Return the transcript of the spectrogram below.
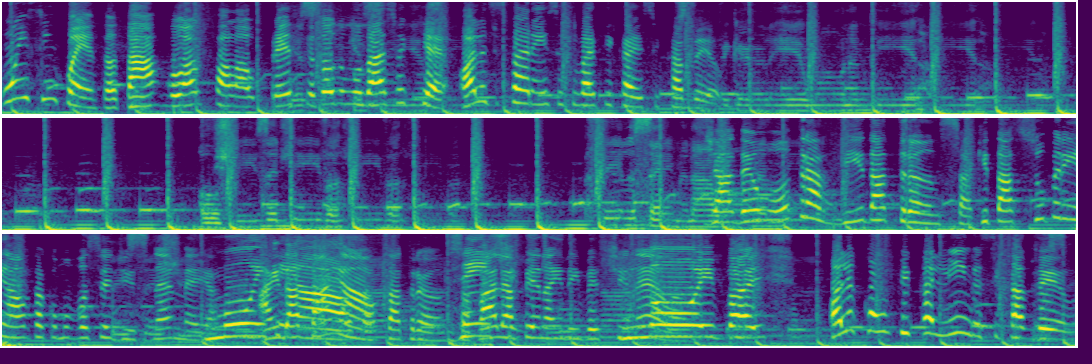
1,50, tá? Vou logo falar o preço, que todo mundo acha que é. Olha a diferença que vai ficar esse cabelo. Oh, she's a diva. I Já deu outra vida a trança, que tá super em alta, como você disse, né, Meia? Muito Ainda em tá em alta. alta a trança. Gente, vale a pena ainda investir nela? Noivas. Olha como fica lindo esse cabelo.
